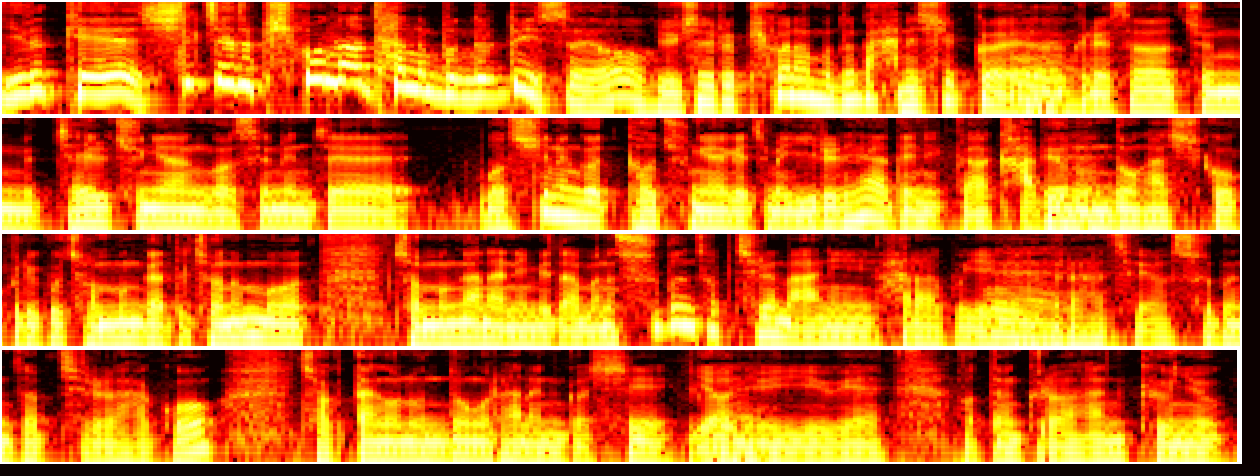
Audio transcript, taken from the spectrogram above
이렇게 실제로 피곤하다는 분들도 있어요. 유체로 피곤한 분들 많으실 거예요. 네. 그래서 좀 제일 중요한 것은 이제 뭐 쉬는 것 더 중요하겠지만 일을 해야 되니까 가벼운 네. 운동하시고 그리고 전문가들 저는 뭐 전문가는 아닙니다만 수분 섭취를 많이 하라고 얘기를 네. 하세요. 수분 섭취를 하고 적당한 운동을 하는 것이 연휴 네. 이후에 어떤 그러한 근육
